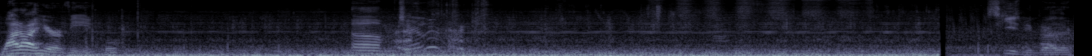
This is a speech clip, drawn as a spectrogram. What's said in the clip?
why do I hear a vehicle? Um, Chandler? Excuse me, brother.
